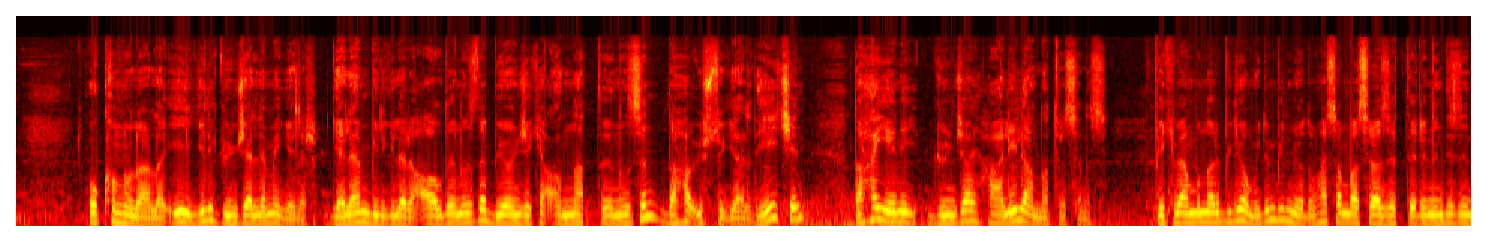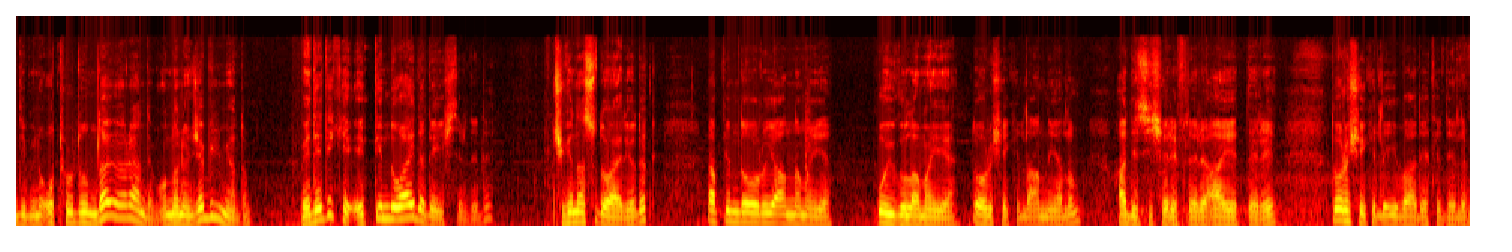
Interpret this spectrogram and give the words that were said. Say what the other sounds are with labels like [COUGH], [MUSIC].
o konularla ilgili güncelleme gelir. Gelen bilgileri aldığınızda bir önceki anlattığınızın daha üstü geldiği için daha yeni güncel haliyle anlatırsınız. Peki ben bunları biliyor muydum? Bilmiyordum. Hasan Basri Hazretleri'nin dizinin dibine oturduğumda öğrendim. Ondan önce bilmiyordum. Ve dedi ki ettiğin duayı da değiştir dedi. Çünkü nasıl dua ediyorduk? Rabbim doğruyu anlamayı, uygulamayı doğru şekilde anlayalım. Hadisi şerifleri, ayetleri doğru şekilde ibadet edelim.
